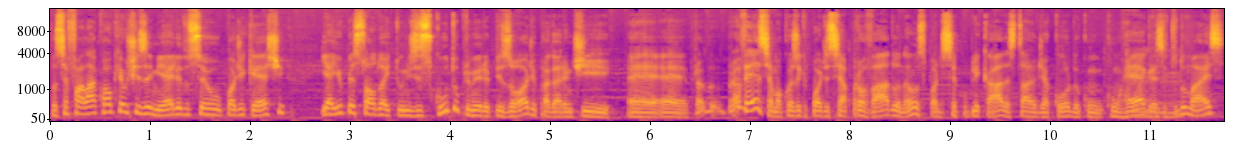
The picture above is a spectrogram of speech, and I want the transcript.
Você falar qual que é o XML do seu podcast. E aí o pessoal do iTunes escuta o primeiro episódio pra garantir, é, é, pra, pra ver se é uma coisa que pode ser aprovada ou não, se pode ser publicada, se tá de acordo com, com regras e tudo mais.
